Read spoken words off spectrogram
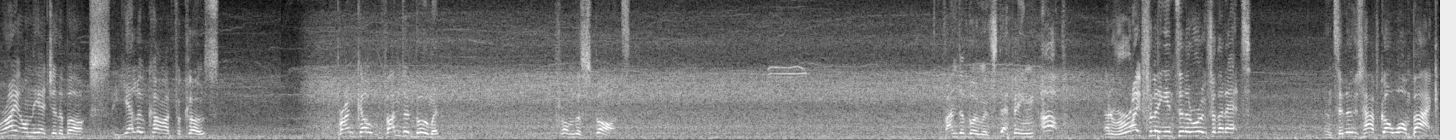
right on the edge of the box. A yellow card for Clauss. Branco van den Boomen from the spot. Van den Boomen stepping up and rifling into the roof of the net. And Toulouse have got one back.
